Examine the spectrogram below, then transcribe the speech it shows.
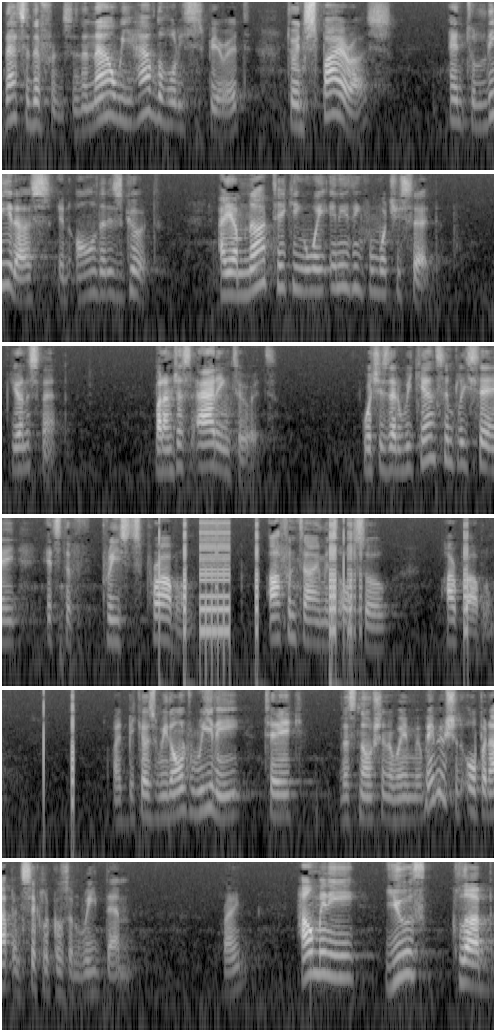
That's the difference. And now we have the Holy Spirit to inspire us and to lead us in all that is good. I am not taking away anything from what you said. You understand? But I'm just adding to it, which is that we can't simply say it's the priest's problem. Oftentimes, it's also our problem. Right? Because we don't really take this notion away. Maybe we should open up encyclicals and read them. Right? How many youth club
